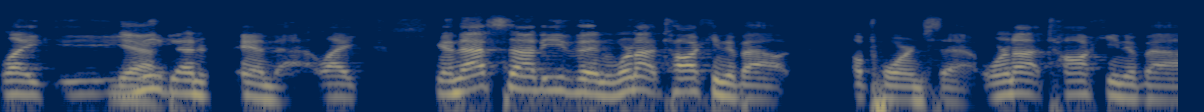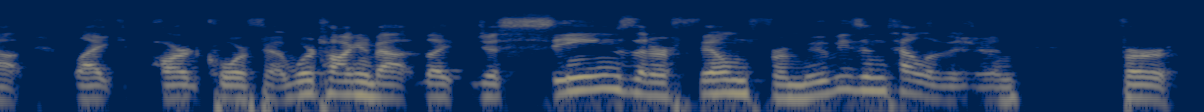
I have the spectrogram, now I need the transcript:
Like you yeah. need to understand that. Like, and that's not even we're not talking about a porn set. We're not talking about like hardcore film. We're talking about like just scenes that are filmed for movies and television for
